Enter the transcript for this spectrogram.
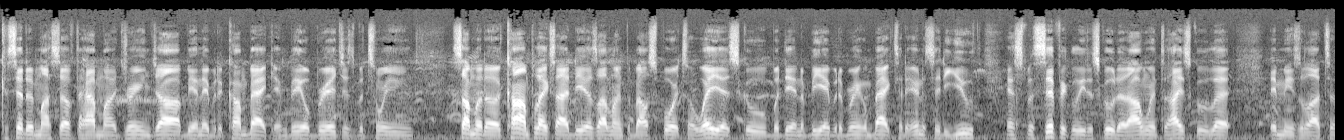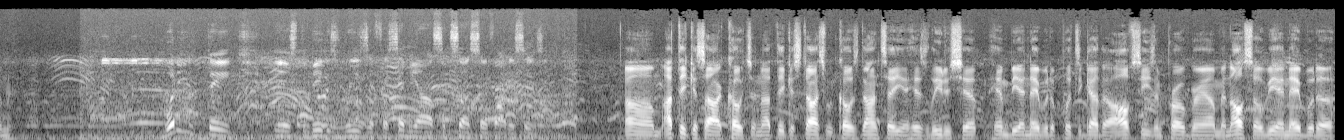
consider myself to have my dream job, being able to come back and build bridges between some of the complex ideas I learned about sports away at school, but then to be able to bring them back to the inner city youth and specifically the school that I went to high school at, it means a lot to me. What do you think is the biggest reason for Simeon's success so far this season? Um, I think it's our coaching. I think it starts with Coach Dante and his leadership, him being able to put together an off-season program and also being able to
